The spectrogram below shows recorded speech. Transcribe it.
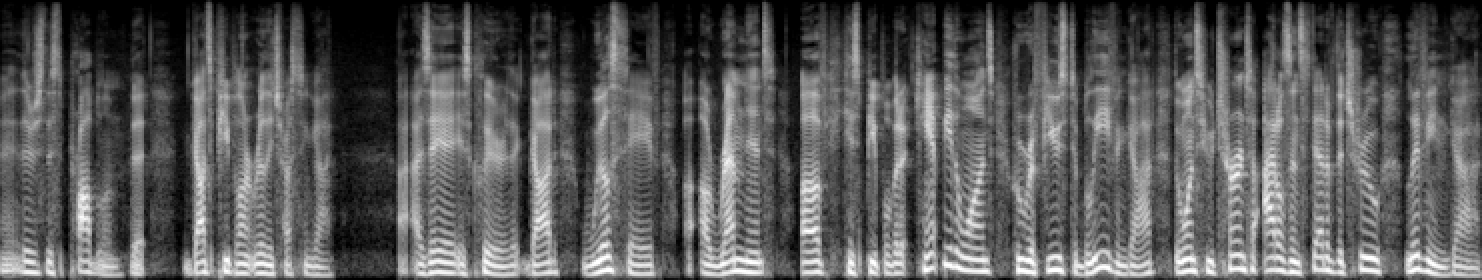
There's this problem that God's people aren't really trusting God. Isaiah is clear that God will save a remnant of his people, but it can't be the ones who refuse to believe in God, the ones who turn to idols instead of the true living God.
